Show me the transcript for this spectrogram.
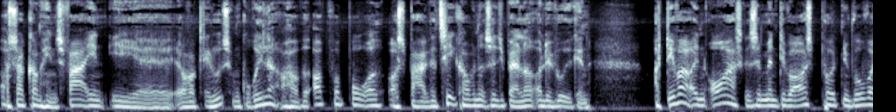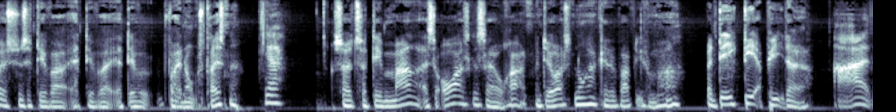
og så kom hendes far ind i, øh, og var klædt ud som gorilla, og hoppede op på bordet og sparkede tekoppen ned, så de ballede og løb ud igen. Og det var en overraskelse, men det var også på et niveau, hvor jeg synes, at det var, at det var, at det var enormt stressende. Ja, Så, så det er meget, altså overraskelse er jo rart, men det er også, nogle gange kan det bare blive for meget. Men det er ikke der, Peter er. nej,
